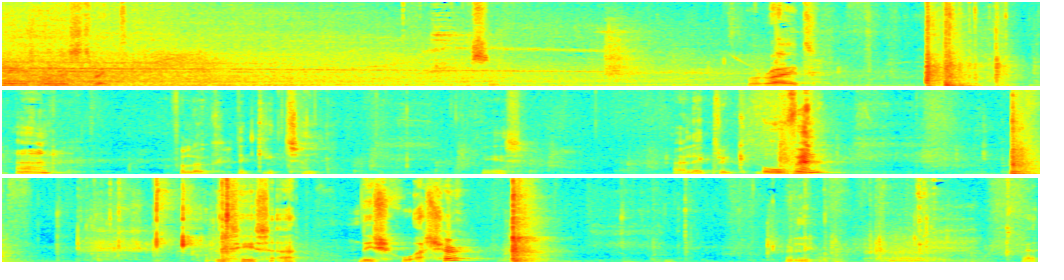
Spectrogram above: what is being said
Leaves on the street. Awesome. Alright. And have a look the kitchen. Yes. Electric oven. This is a dishwasher. Got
